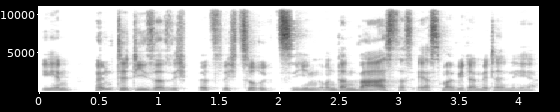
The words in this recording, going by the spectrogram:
gehen, könnte dieser sich plötzlich zurückziehen und dann war es das erstmal wieder mit der Nähe.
